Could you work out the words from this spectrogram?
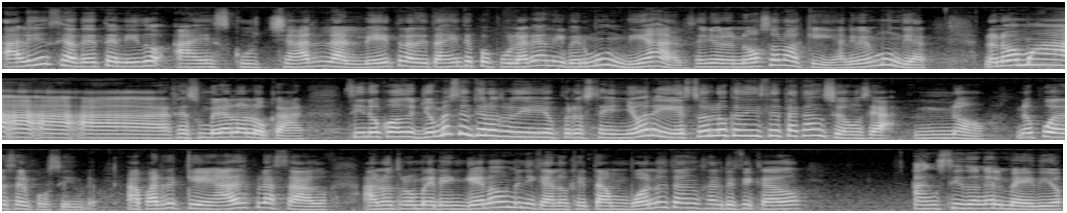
alguien se ha detenido a escuchar la letra de esta gente popular a nivel mundial, señores, no solo aquí, a nivel mundial. No nos vamos a, resumir a lo local, sino cuando yo me senté el otro día y yo, pero señores, ¿y esto es lo que dice esta canción? O sea, no, no puede ser posible. Aparte que ha desplazado a nuestro merenguero dominicano que tan bueno y tan sacrificado han sido en el medio,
